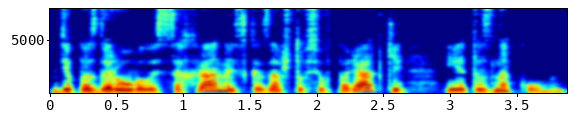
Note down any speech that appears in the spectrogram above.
где поздоровалась с охраной, сказав, что все в порядке, и это знакомый.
